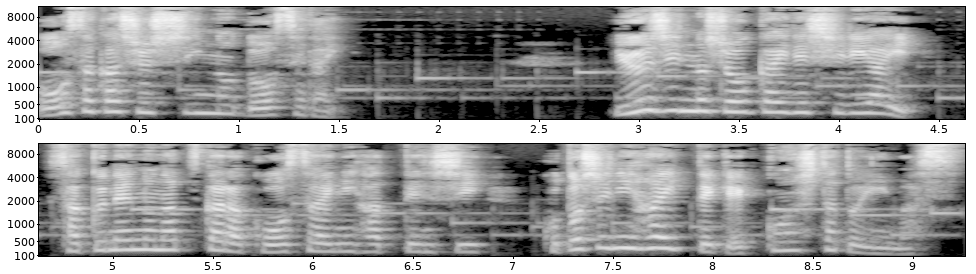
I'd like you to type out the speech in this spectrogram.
大阪出身の同世代。友人の紹介で知り合い、昨年の夏から交際に発展し、今年に入って結婚したといいます。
